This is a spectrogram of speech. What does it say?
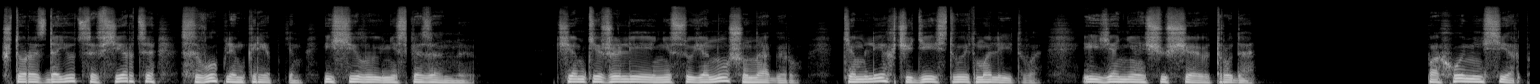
что раздается в сердце с воплем крепким и силою несказанную. Чем тяжелее несу я ношу на гору, тем легче действует молитва, и я не ощущаю труда. Пахомий серб,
